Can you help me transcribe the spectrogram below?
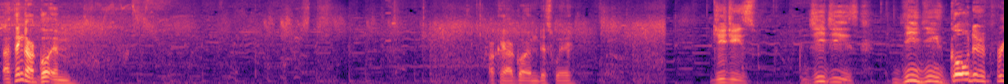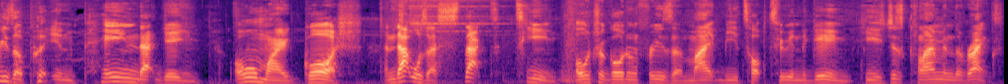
I think I got him. Okay, I got him this way. GG's. GG's. GG's. Golden Frieza put in pain that game. Oh my gosh. And that was a stacked team. Ultra Golden Frieza might be top two in the game. He's just climbing the ranks.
